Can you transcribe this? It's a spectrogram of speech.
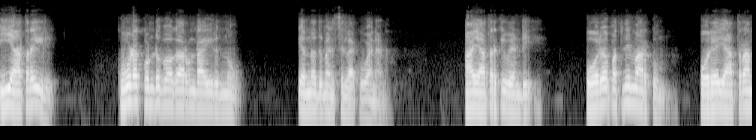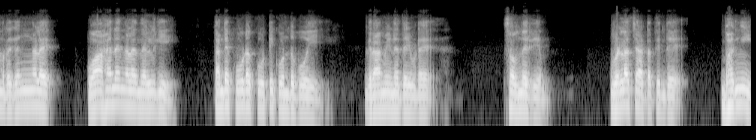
ഈ യാത്രയിൽ കൂടെ കൊണ്ടുപോകാറുണ്ടായിരുന്നു എന്നത് മനസ്സിലാക്കുവാനാണ്. ആ യാത്രയ്ക്ക് വേണ്ടി ഓരോ പത്നിമാർക്കും ഓരോ യാത്രാ മൃഗങ്ങളെ വാഹനങ്ങളെ നൽകി തന്റെ കൂടെ കൂട്ടിക്കൊണ്ടുപോയി ഗ്രാമീണതയുടെ സൗന്ദര്യം വെള്ളച്ചാട്ടത്തിന്റെ ഭംഗി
